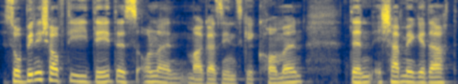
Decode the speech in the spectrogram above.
so bin ich auf die Idee des Online-Magazins gekommen, denn ich habe mir gedacht,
